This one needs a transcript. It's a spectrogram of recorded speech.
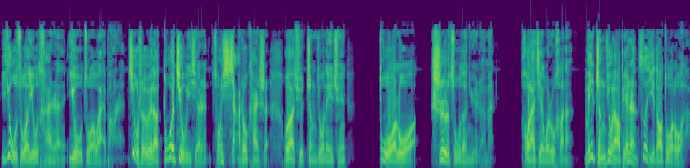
又做犹太人，又做外邦人，就是为了多救一些人。从下周开始，我要去拯救那群堕落失足的女人们。后来结果如何呢？没拯救了别人，自己倒堕落了。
